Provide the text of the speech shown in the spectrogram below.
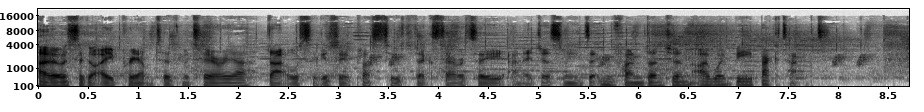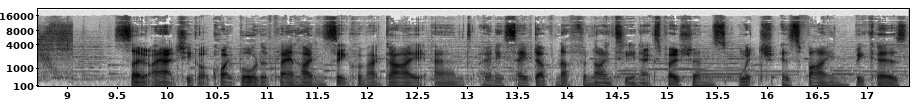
I also got a preemptive materia that also gives me a plus two to dexterity, and it just means that in the final dungeon I won't be back attacked. So I actually got quite bored of playing hide and seek with that guy and only saved up enough for 19 X potions, which is fine because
